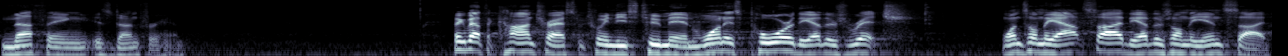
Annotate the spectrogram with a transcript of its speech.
nothing is done for him. Think about the contrast between these two men. One is poor, the other's rich. One's on the outside, the other's on the inside.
